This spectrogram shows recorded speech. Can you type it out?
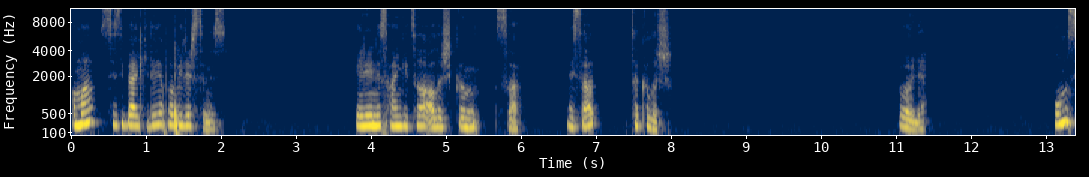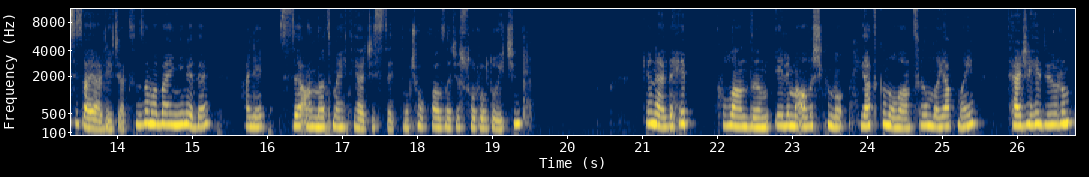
Ama sizi belki de yapabilirsiniz. Eliniz hangi tığa alışkınsa mesela takılır. Böyle. Onu siz ayarlayacaksınız ama ben yine de hani size anlatma ihtiyacı hissettim. Çok fazlaca sorulduğu için. Genelde hep kullandığım elime alışkın yatkın olan tığımla yapmayı tercih ediyorum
